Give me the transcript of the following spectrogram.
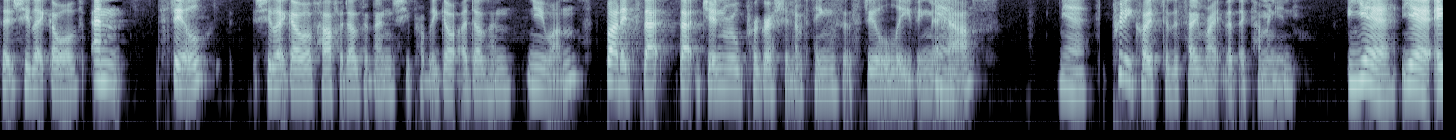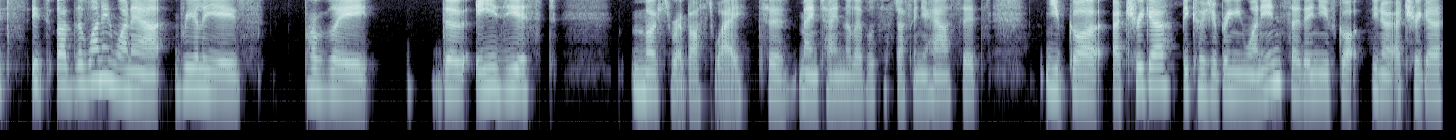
that she let go of. And still, she let go of half a dozen and she probably got a dozen new ones. But it's that that general progression of things are still leaving the yeah. house. Yeah. Pretty close to the same rate that they're coming in. Yeah, yeah. It's it's uh, the one in one out really is probably the easiest most robust way to maintain the levels of stuff in your house. It's you've got a trigger because you're bringing one in so then you've got you know a trigger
